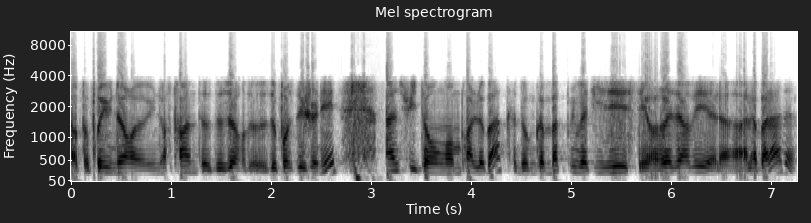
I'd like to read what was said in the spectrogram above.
à peu près 1h, 1h30, 2 heures de, de pause déjeuner. Ensuite, on, on prend le bac, donc un bac privatisé, c'était réservé à la, à la balade,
